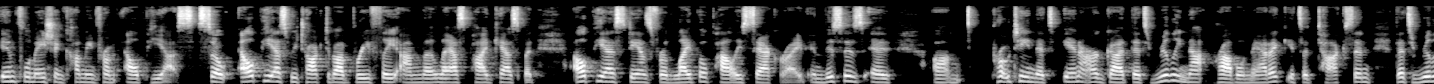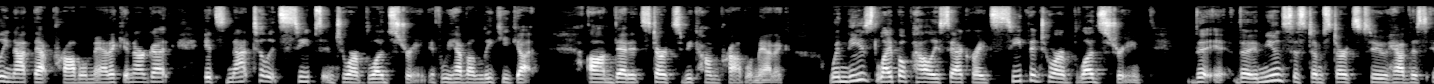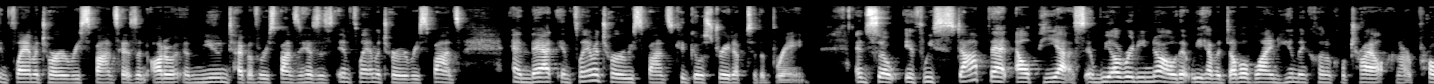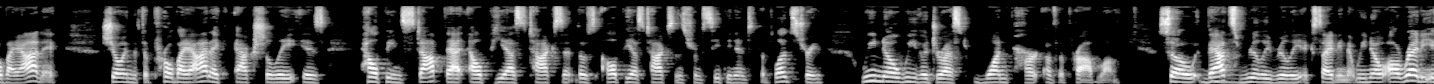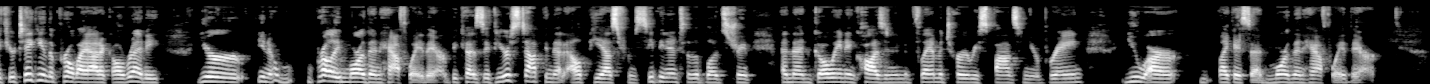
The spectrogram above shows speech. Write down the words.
inflammation coming from LPS. So, LPS we talked about briefly on the last podcast, but LPS stands for lipopolysaccharide. And this is a um, protein that's in our gut that's really not problematic. It's a toxin that's really not that problematic in our gut. It's not till it seeps into our bloodstream, if we have a leaky gut, um, that it starts to become problematic. When these lipopolysaccharides seep into our bloodstream, the the immune system starts to have this inflammatory response has an autoimmune type of response and has this inflammatory response and that inflammatory response could go straight up to the brain. And so if we stop that lps and we already know that we have a double blind human clinical trial on our probiotic showing that the probiotic actually is helping stop that lps toxin those lps toxins from seeping into the bloodstream we know we've addressed one part of the problem so that's mm-hmm. really, really exciting that we know already. If you're taking the probiotic already, you're, you know, probably more than halfway there because if you're stopping that LPS from seeping into the bloodstream and then going and causing an inflammatory response in your brain, you are, like I said, more than halfway there.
